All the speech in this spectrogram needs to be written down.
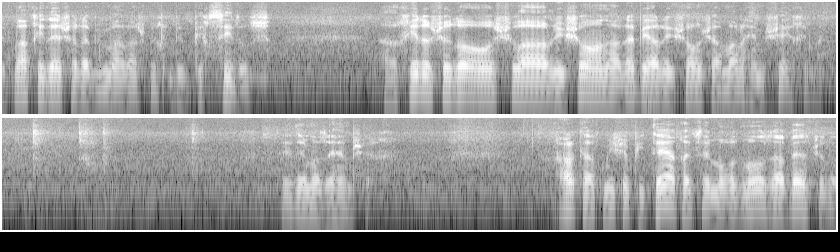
את מה חידש הרבי מהר"ש בחסידוס? החידוש שלו שהוא הראשון, הרבי הראשון שאמר המשכים. אתה יודע מה זה המשך. אחר כך מי שפיתח את זה מאוד מאוד זה הבן שלו,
